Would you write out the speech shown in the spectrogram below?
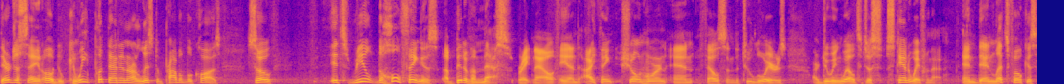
they're just saying, oh, do, can we put that in our list of probable cause? So it's real. The whole thing is a bit of a mess right now, and I think Schoenhorn and Felsen, the two lawyers, are doing well to just stand away from that. And then let's focus,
